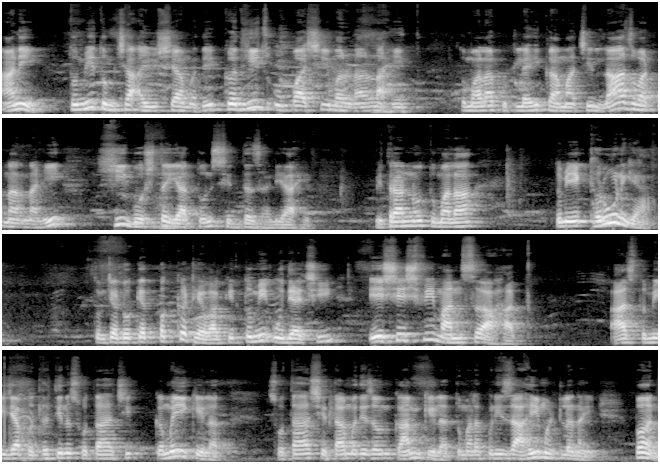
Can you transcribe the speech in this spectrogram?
आणि तुम्ही तुमच्या आयुष्यामध्ये कधीच उपाशी मरणार नाहीत. तुम्हाला कुठल्याही कामाची लाज वाटणार नाही. ही गोष्ट यातून सिद्ध झाली आहे. मित्रांनो तुम्हाला तुम्ही एक ठरवून घ्या. तुमच्या डोक्यात पक्क ठेवा की तुम्ही उद्याची यशस्वी माणसं आहात. आज तुम्ही ज्या पद्धतीनं स्वतःची कमाई केलात स्वतः शेतामध्ये जाऊन काम केलात तुम्हाला कुणी जाही म्हटलं नाही. पण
